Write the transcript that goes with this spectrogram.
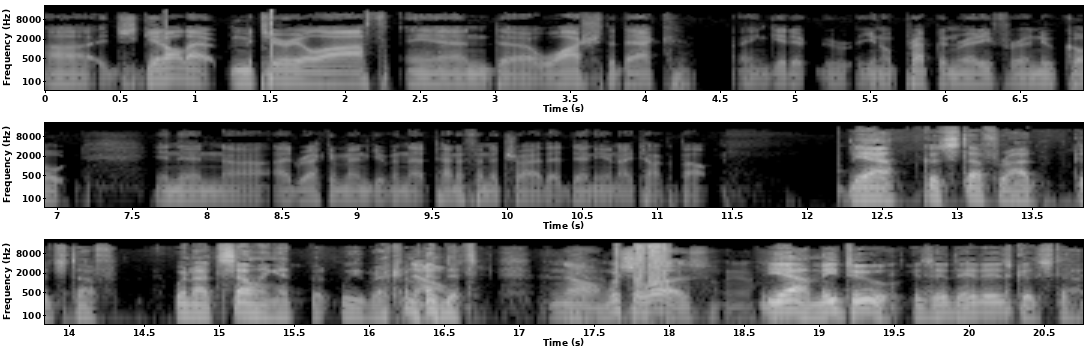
uh, just get all that material off and uh, wash the deck and get it you know prepped and ready for a new coat. And then uh, I'd recommend giving that Penofin a try that Denny and I talk about. Yeah, good stuff, Rod. Good stuff. We're not selling it, but we recommend no. it. No, yeah. wish it was. Yeah, yeah me too, because it, it is good stuff.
